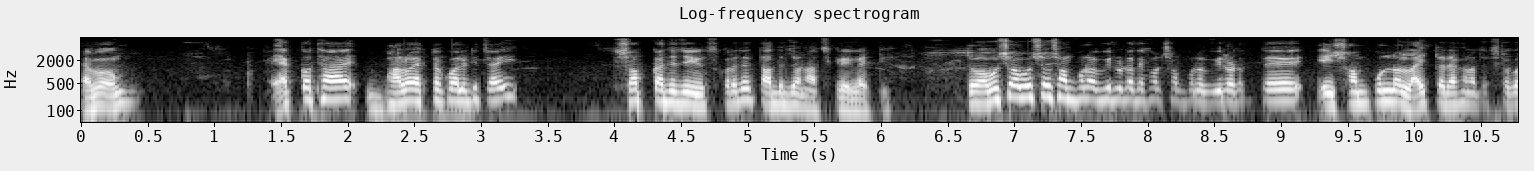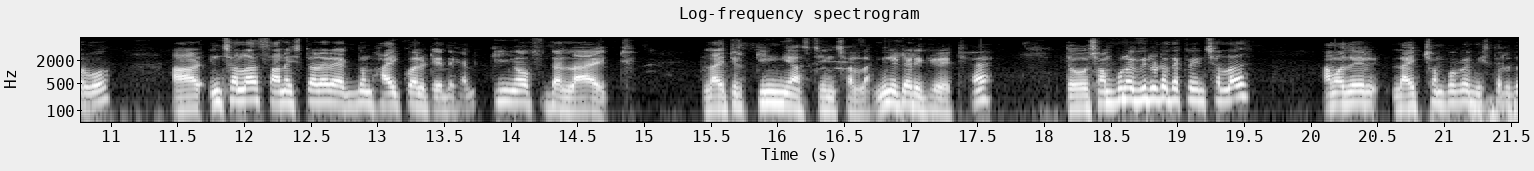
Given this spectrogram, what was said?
এবং এক কথায় ভালো একটা কোয়ালিটি চাই, সব কাজে যে ইউজ করা যায় তাদের জন্য আজকের এই লাইটটি তো অবশ্যই অবশ্যই সম্পূর্ণ ভিডিওটা দেখুন, সম্পূর্ণ ভিডিওটাতে এই সম্পূর্ণ লাইটটা দেখানোর চেষ্টা করব। আর ইনশাল্লাহ সানস্টারের একদম হাই কোয়ালিটি দেখেন কিং অফ দ্য লাইট লাইটের কিং নিয়ে আসছে ইনশাল্লাহ মিলিটারি গ্রেড হ্যাঁ? তো সম্পূর্ণ ভিডিওটা দেখলে ইনশাল্লাহ আমাদের লাইট সম্পর্কে বিস্তারিত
